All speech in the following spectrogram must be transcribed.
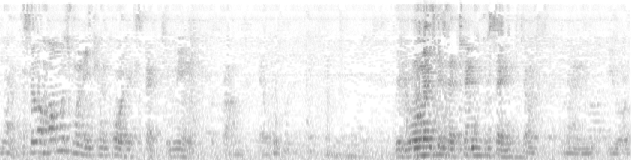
Yeah, so how much money can a court expect to make from their book? With royalties at 10% of 9 euro,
